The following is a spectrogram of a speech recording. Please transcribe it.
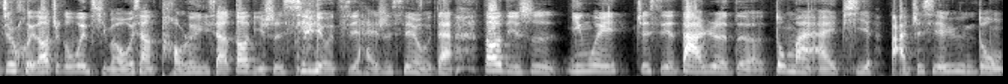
就是回到这个问题嘛，我想讨论一下，到底是先有鸡还是先有蛋？到底是因为这些大热的动漫 IP 把这些运动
